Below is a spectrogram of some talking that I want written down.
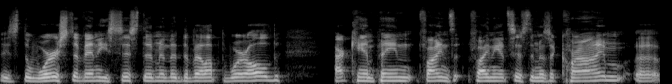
is the worst of any system in the developed world. Our campaign finds finance system is a crime. Uh,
